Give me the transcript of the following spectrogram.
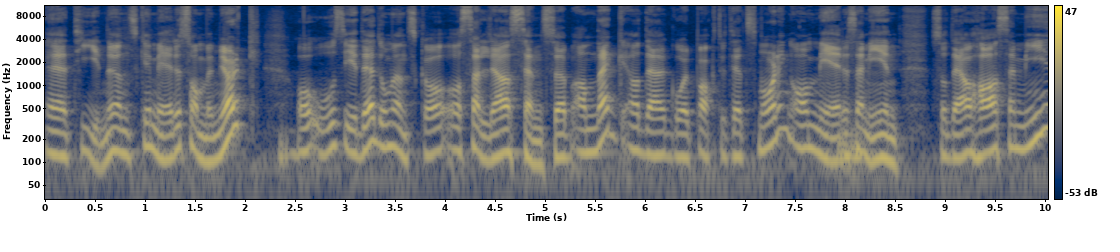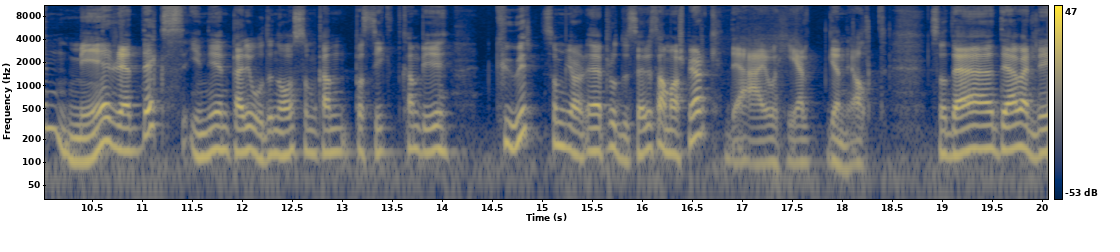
Eh, Tine ønsker mer sommermjølk. Og Os ID de ønsker å, selge Sensub-anlegg, og det går på aktivitetsmåling, og mer semin. Så det å ha semin med Redex inn i en periode nå som kan, på sikt kan bli kuer som produserer sammarsmjølk, det er jo helt genialt. Så det, det er jeg veldig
